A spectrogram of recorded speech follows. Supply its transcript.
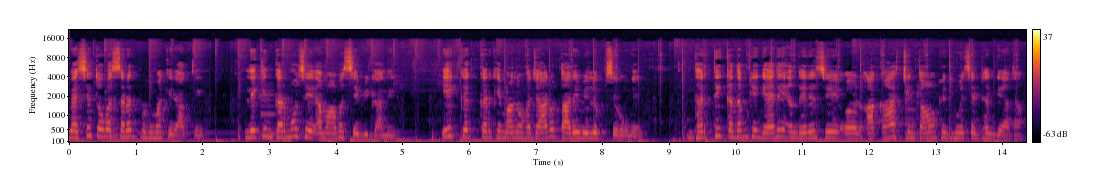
वैसे तो वह शरद पूर्णिमा की रात थी, लेकिन कर्मों से, अमावस से भी काली। एक एक करके मानो हज़ारों तारे विलुप्त से हो गए। धरती कदम के गहरे अंधेरे से और आकाश चिंताओं के धुएँ से ढक गया था।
